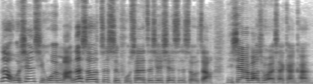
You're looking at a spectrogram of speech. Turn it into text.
那我先请问嘛，那时候支持普筛的这些县市首长，你现在要不要出来筛看看？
